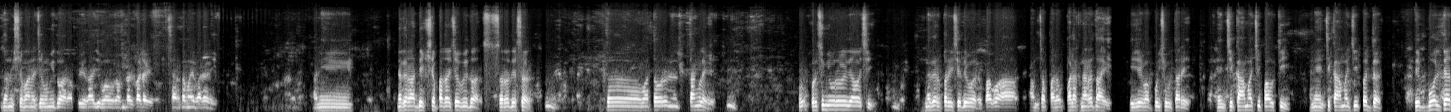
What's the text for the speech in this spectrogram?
धनुष्यमानाचे उमेदवार आपले राजूभाऊ रामदास भाडळे शारदामाई भाडळे आणि नगराध्यक्ष पदाचे उमेदवार सरोदे सर. तर वातावरण चांगलं आहे. फुरसिंगी उरुळी देवाची नगर परिषदेवर बाबा हा आमचा फड फडकणारच आहे. विजय बापू शिवतारे यांची कामाची पावती आणि यांची कामाची पद्धत ते बोलतात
